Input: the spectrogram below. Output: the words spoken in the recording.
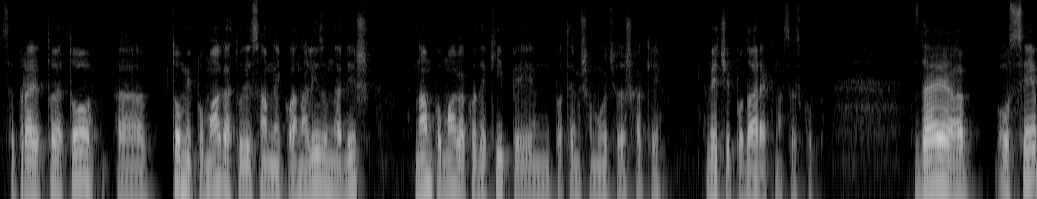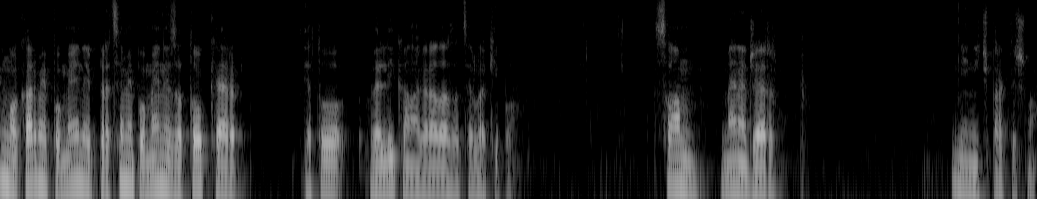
se pravi, to je to, uh, to mi pomaga, tudi sam neko analizo narediš, nam pomaga kot ekipi in potem še mogoče daš kakšen večji podarek na vse skupaj. Zdaj, eh, osebno, kar mi pomeni, predvsem mi pomeni zato, ker je to velika nagrada za celo ekipo. Sam menedžer ni nič praktično.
